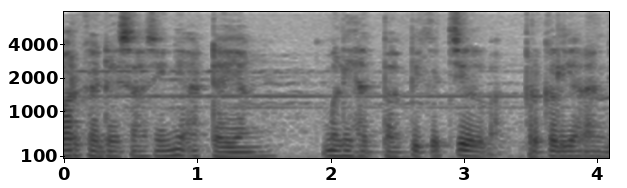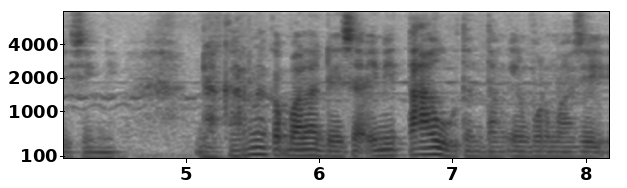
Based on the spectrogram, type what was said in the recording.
warga desa sini ada yang melihat babi kecil, Pak, berkeliaran di sini? Nah, karena kepala desa ini tahu tentang informasi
